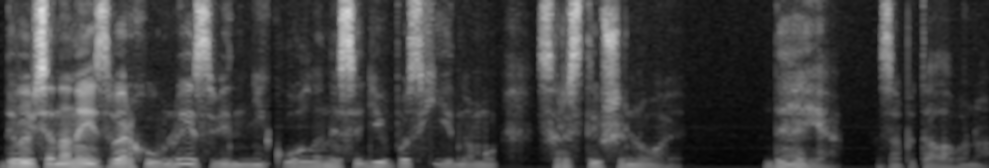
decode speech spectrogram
дивився на неї зверху вниз, він ніколи не сидів по східному, схрестивши ноги. Де я? запитала вона.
